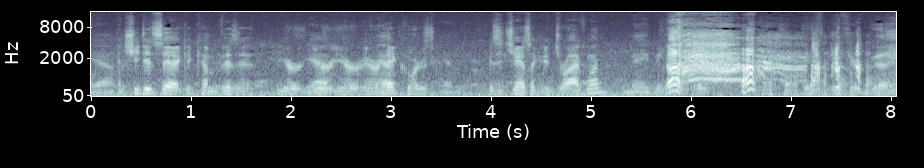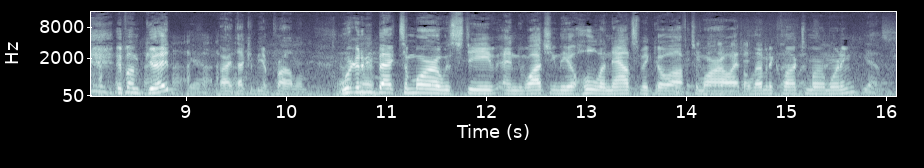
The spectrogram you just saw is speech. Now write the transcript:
yeah and she did say I could come visit your Yeah. your, your, your Yeah. headquarters. Yeah. Is there a chance I could drive one? maybe if, if you're good If I'm good? Yeah. All right, that could be a problem. We're going to be back tomorrow with Steve and watching the whole announcement go off tomorrow at 11 o'clock tomorrow morning. yes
